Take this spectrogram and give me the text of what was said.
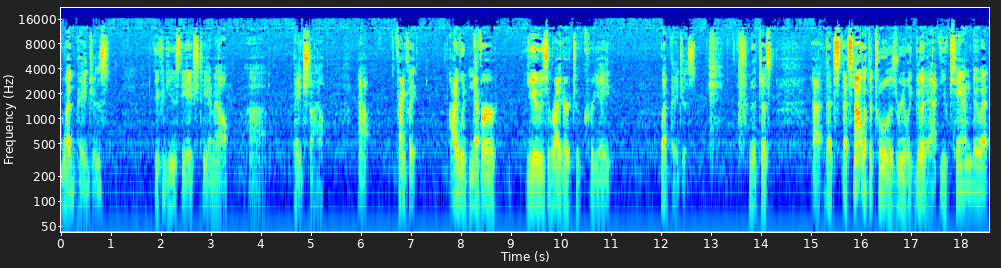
web pages, you could use the HTML uh, page style. Now, frankly, I would never use Writer to create web pages that just uh, that's that's not what the tool is really good at. You can do it.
